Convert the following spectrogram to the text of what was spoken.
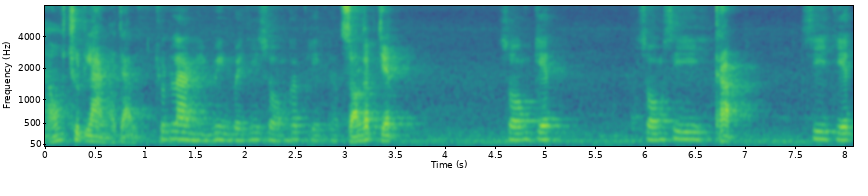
เอาชุดล่างอาจารย์ชุดล่างนี่วิ่งไปที่สองกับเจ็ดครับสองกับเจ็ดสองเจ็ดสองสี่ครับสี่เจ็ด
